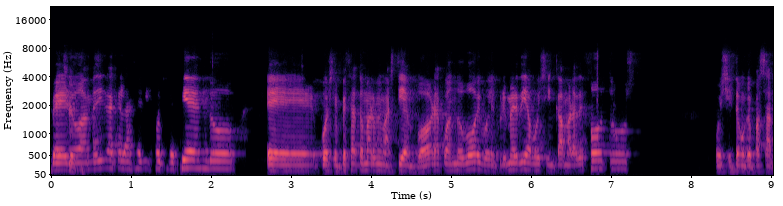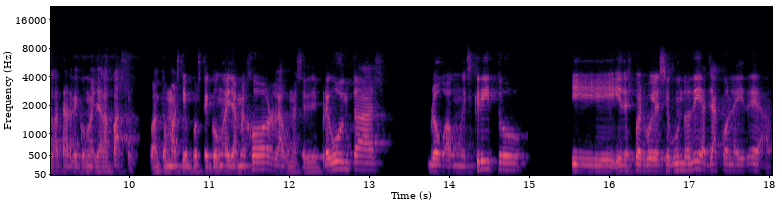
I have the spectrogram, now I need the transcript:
Pero Sí. a medida que la serie fue creciendo, eh, pues empecé a tomarme más tiempo. Ahora cuando voy, voy el primer día, voy sin cámara de fotos, pues si tengo que pasar la tarde con ella, la paso. Cuanto más tiempo esté con ella, mejor, le hago una serie de preguntas, luego hago un escrito y, y después voy el segundo día ya con la idea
